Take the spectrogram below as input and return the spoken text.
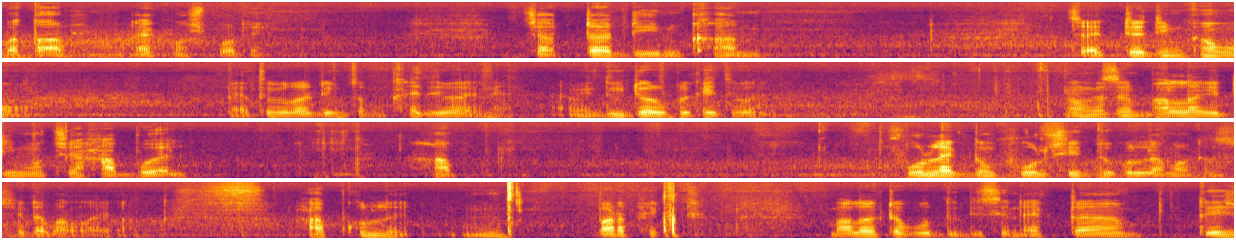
বা তার এক মাস পরে। চারটা ডিম খান। চারটা ডিম খামো এতগুলো ডিম তো খাইতে পারি না। আমি দুইটার উপরে খাইতে পারি আমার কাছে ভালো লাগে ডিম হচ্ছে হাফ বয়েল। হাফ। ফুল, একদম ফুল সিদ্ধ করলে আমার কাছে সেটা ভালো লাগে না। হাফ করলে পারফেক্ট ভালো একটা বুদ্ধি দিছেন। একটা তেইশ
